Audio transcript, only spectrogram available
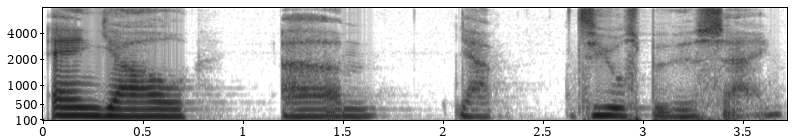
en jouw um, ja, zielsbewustzijn.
